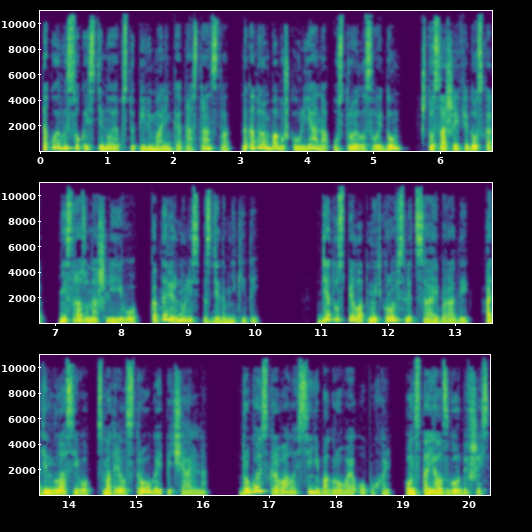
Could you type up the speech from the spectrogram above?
такой высокой стеной обступили маленькое пространство, на котором бабушка Ульяна устроила свой дом, что Саша и Федоска не сразу нашли его, когда вернулись с дедом Никитой. Дед успел отмыть кровь с лица и бороды. Один глаз его смотрел строго и печально, другой скрывала сине-багровая опухоль. Он стоял, сгорбившись,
